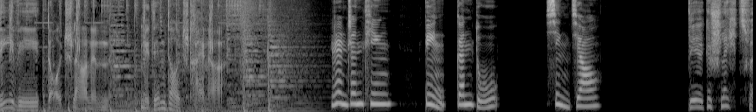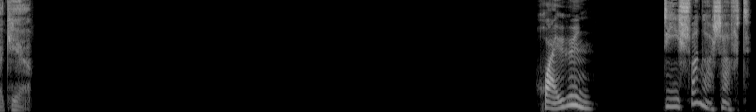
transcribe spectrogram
DW Deutsch lernen mit dem Deutschtrainer. 认真听并跟读。性交、 Der Geschlechtsverkehr. 怀孕、 Die Schwangerschaft.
